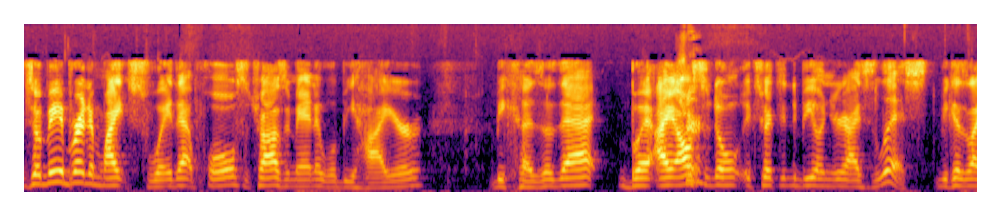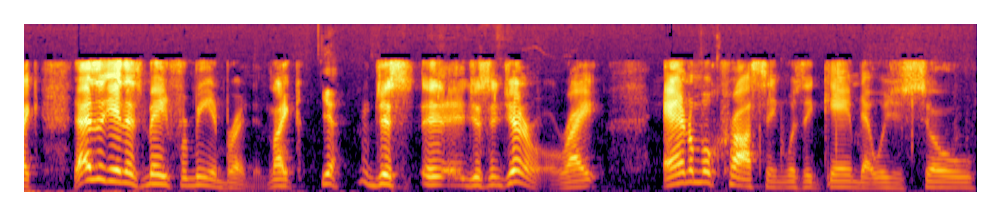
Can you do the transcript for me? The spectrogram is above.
So me and Brendan might sway that poll. So Trials of Mana will be higher because of that. But I also don't expect it to be on your guys' list because like that's a game that's made for me and Brendan. Like Yeah. just uh, just in general, right? Animal Crossing was a game that was just so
